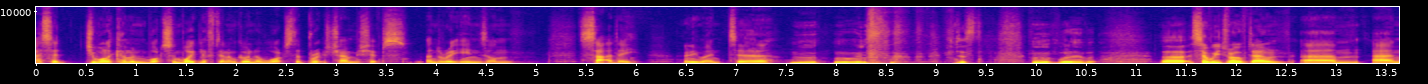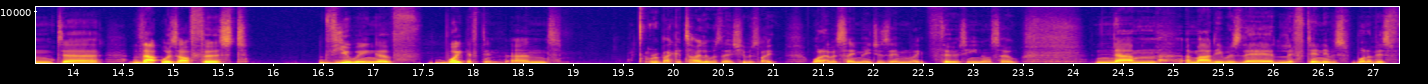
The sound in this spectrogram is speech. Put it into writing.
I said, "Do you want to come and watch some weightlifting? I'm going to watch the British Championships under 18s on Saturday." And he went, uh, "Just whatever." Uh, so we drove down, um, and uh, that was our first viewing of weightlifting. And Rebekah Tiler was there. She was like whatever, same age as him, like 13 or so. Nam Amadi was there lifting. It was one of his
